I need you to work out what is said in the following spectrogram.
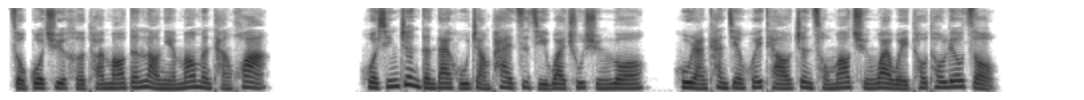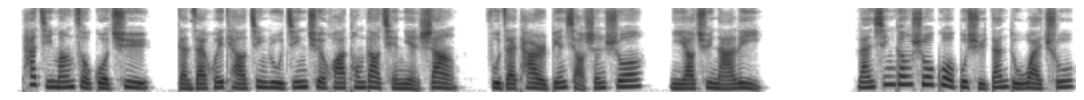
走过去和团毛等老年猫们谈话。火星正等待虎掌派自己外出巡逻。忽然看见灰条正从猫群外围偷偷溜走。他急忙走过去，赶在灰条进入金雀花通道前撵上，附在他耳边小声说：“你要去哪里？”蓝星刚说过不许单独外出。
